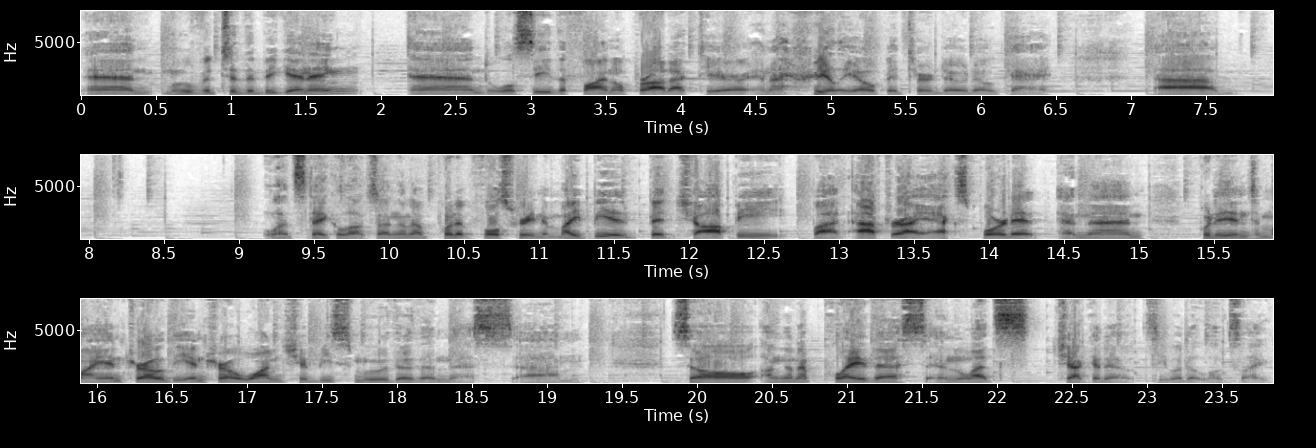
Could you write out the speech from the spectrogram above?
and move it to the beginning and we'll see the final product here and I really hope it turned out okay. Um, let's take a look. So I'm gonna put it full screen. It might be a bit choppy, but after I export it and then put it into my intro, the intro one should be smoother than this. Um, so I'm gonna play this and let's check it out, see what it looks like.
